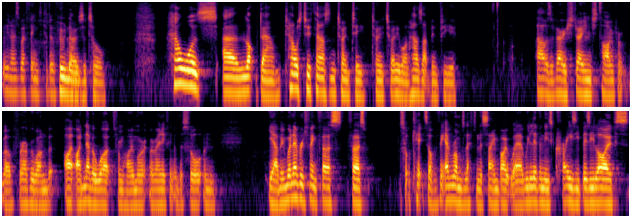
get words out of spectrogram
who knows where things could have. Who gone. knows at all? How was uh, lockdown? How was 2020, 2021? How's that been for you? That was a very strange time for well for everyone, but I, I'd never worked from home or, or anything of the sort, and yeah, I mean when everything first first sort of kicked off, I think everyone was left in the same boat where we live in these crazy busy lives,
